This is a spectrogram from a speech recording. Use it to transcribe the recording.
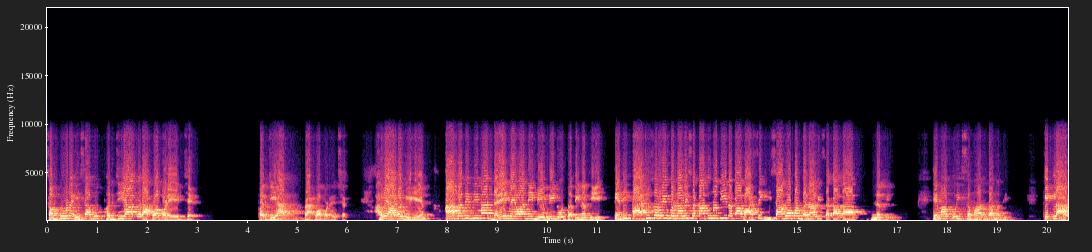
સંપૂર્ણ હિસાબો ફરજિયાત રાખવા પડે છે. ફરજિયાત રાખવા પડે છે. હવે આગળ જોઈએ. આ પદ્ધતિમાં દરેક વ્યવહારની બેવડી નોંધ થતી નથી. તેથી કાચું સરવૈયું બનાવી શકાતું નથી તથા વાર્ષિક હિસાબો પણ બનાવી શકાતા નથી. તેમાં કોઈ સમાનતા નથી. કેટલાક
